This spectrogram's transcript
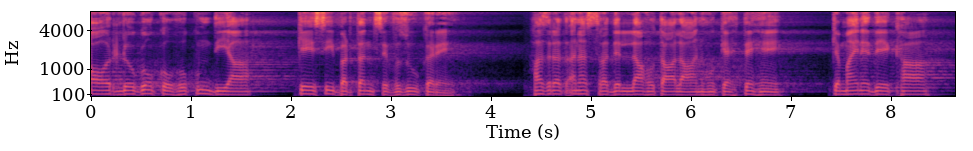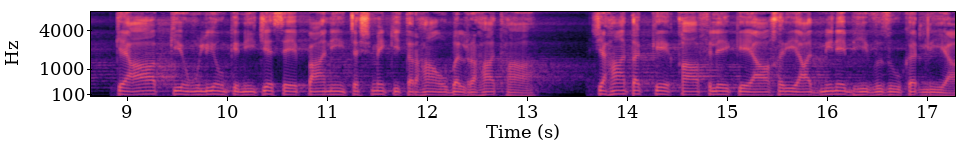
और लोगों को हुक्म दिया कि इसी बर्तन से वज़ू करें। हज़रत अनस रदल्ला तु कहते हैं कि मैंने देखा कि आपकी उंगलियों के नीचे से पानी चश्मे की तरह उबल रहा था, यहाँ तक कि काफ़िले के आखिरी आदमी ने भी वज़ू कर लिया।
